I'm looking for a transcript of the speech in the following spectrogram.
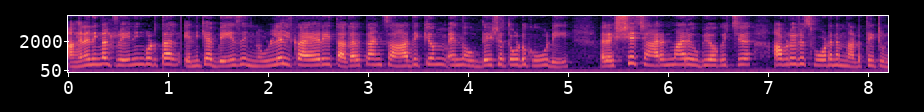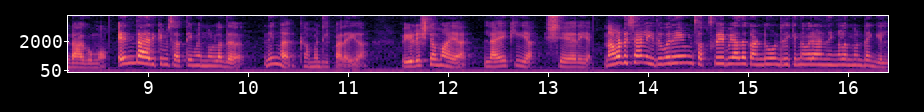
അങ്ങനെ നിങ്ങൾ ട്രെയിനിങ് കൊടുത്താൽ എനിക്ക് ആ ബേസിനുള്ളിൽ കയറി തകർക്കാൻ സാധിക്കും എന്ന ഉദ്ദേശത്തോടു കൂടി റഷ്യ ചാരന്മാരെ ഉപയോഗിച്ച് അവിടെ ഒരു സ്ഫോടനം നടത്തിയിട്ടുണ്ടാകുമോ? എന്തായിരിക്കും സത്യം എന്നുള്ളത് നിങ്ങൾ കമന്റിൽ പറയുക. വീഡിയോ ഇഷ്ടമായാൽ ലൈക്ക് ചെയ്യുക ഷെയർ ചെയ്യുക. നമ്മുടെ ചാനൽ ഇതുവരെയും സബ്സ്ക്രൈബ് ചെയ്യാതെ കണ്ടുകൊണ്ടിരിക്കുന്നവരാണ് നിങ്ങളെന്നുണ്ടെങ്കിൽ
